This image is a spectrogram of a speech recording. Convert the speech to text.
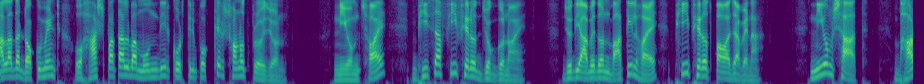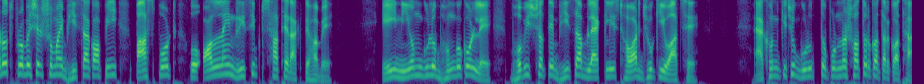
আলাদা ডকুমেন্ট ও হাসপাতাল বা মন্দির কর্তৃপক্ষের সনদ প্রয়োজন। নিয়ম ছয়, ভিসা ফি ফেরতযোগ্য নয়। যদি আবেদন বাতিল হয়, ফি ফেরত পাওয়া যাবে না। নিয়ম সাত, ভারত প্রবেশের সময় ভিসা কপি, পাসপোর্ট ও অনলাইন রিসিপ্ট সাথে রাখতে হবে। এই নিয়মগুলো ভঙ্গ করলে ভবিষ্যতে ভিসা ব্ল্যাকলিস্ট হওয়ার ঝুঁকিও আছে। এখন কিছু গুরুত্বপূর্ণ সতর্কতার কথা।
